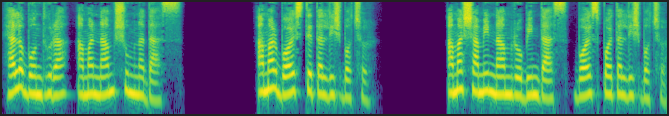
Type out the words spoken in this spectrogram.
হ্যালো বন্ধুরা, আমার নাম সুমনা দাস। আমার বয়স তেতাল্লিশ বছর। আমার স্বামীর নাম রবীন দাস, বয়স পঁয়তাল্লিশ বছর।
